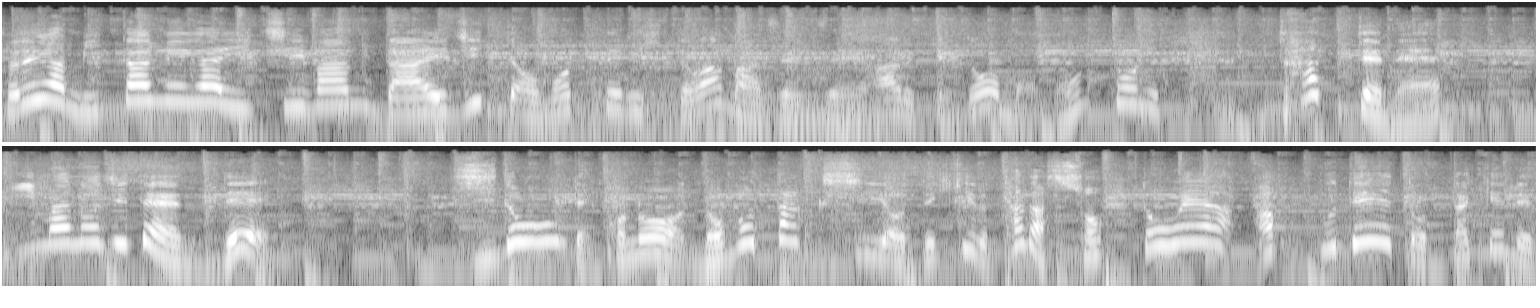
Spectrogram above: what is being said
それが見た目が一番大事って思ってる人はまあ全然あるけどもう本当に。だってね今の時点で自動運転このロボタクシーをできるただソフトウェアアップデートだけで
